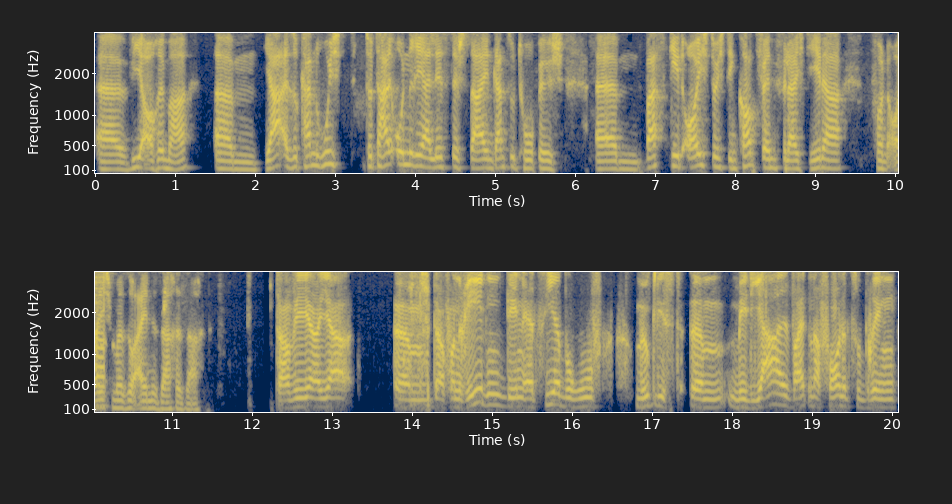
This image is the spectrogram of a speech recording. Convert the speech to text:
äh, wie auch immer. Ähm, ja, also kann ruhig total unrealistisch sein, ganz utopisch. Ähm, was geht euch durch den Kopf, wenn vielleicht jeder von euch mal so eine Sache sagt? Da wir ja ähm, davon reden, den Erzieherberuf möglichst ähm, medial weit nach vorne zu bringen,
